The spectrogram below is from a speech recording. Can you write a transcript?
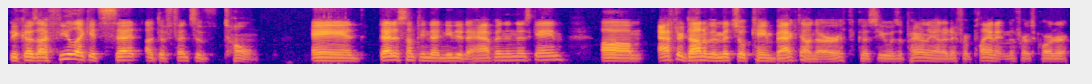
because I feel like it set a defensive tone. And that is something that needed to happen in this game. Um, after Donovan Mitchell came back down to earth because he was apparently on a different planet in the first quarter,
